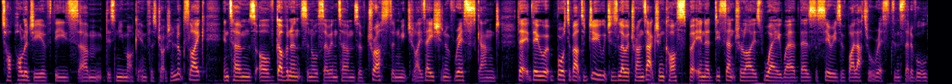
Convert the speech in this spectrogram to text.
topology of these um, this new market infrastructure looks like in terms of governance and also in terms of trust and mutualization of risk. And that they were brought about to do which is lower transaction costs but in a decentralized way where there's a series of bilateral risks instead of all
